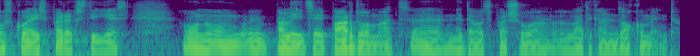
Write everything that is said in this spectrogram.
uz ko es parakstījies, un, un palīdzēja pārdomāt uh, nedaudz par šo Vatikānu dokumentu.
